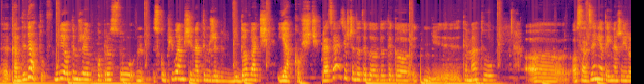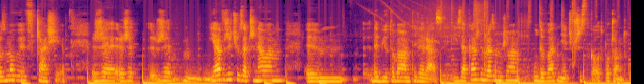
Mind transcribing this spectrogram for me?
e, kandydatów. Mówię o tym, że po prostu skupiłam się na tym, żeby budować jakość. Wracając jeszcze do tego, do tego tematu osadzenia tej naszej rozmowy w czasie, że, że, że ja w życiu zaczynałam debiutowałam tyle razy i za każdym razem musiałam udowadniać wszystko od początku.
